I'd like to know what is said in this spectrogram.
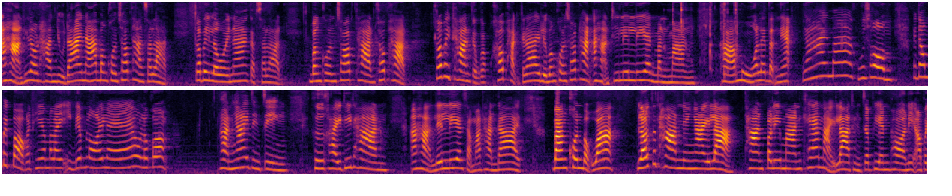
อาหารที่เราทานอยู่ได้นะ บางคนชอบทานสลัด ก็ไปโรยหน้ากับสลัด บางคนชอบทานข้าวผัด ก็ไปทานกับกับข้าวผัดก็ได้ หรือบางคนชอบทานอาหารที่เลี่ยนๆมันๆขาหมูอะไรแบบเนี้ยง่ายมากคุณผู้ชม ไม่ต้องไปปอกกระเทียมอะไรอีกเรียบร้อยแล้ว แล้วก็ทานง่ายจริง ๆ คือใครที่ทานอาหารเลี่ยนๆสามารถทานได้ บางคนบอกว่า แล้วจะทานยังไงล่ะ ทานปริมาณแค่ไหนล่ะ ถึงจะเพียงพอนี่เอาไป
